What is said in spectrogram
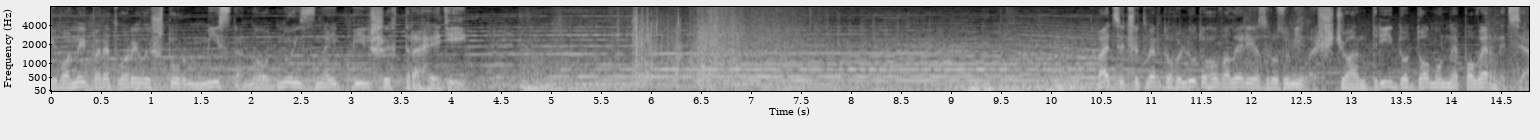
І вони перетворили штурм міста на одну із найбільших трагедій. «24 лютого Валерія зрозуміла, що Андрій додому не повернеться.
